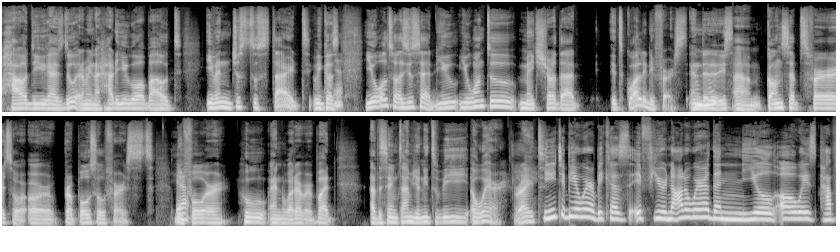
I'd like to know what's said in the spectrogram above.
how do you guys do it? I mean, how do you go about even just to start? Because Yeah. you also, as you said, you you want to make sure that it's quality first and Mhm. it is um, concepts first or, or proposal first Yeah. before who and whatever. But at the same time, you need to be aware, right? You need to be aware because if you're not aware, then you'll always have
